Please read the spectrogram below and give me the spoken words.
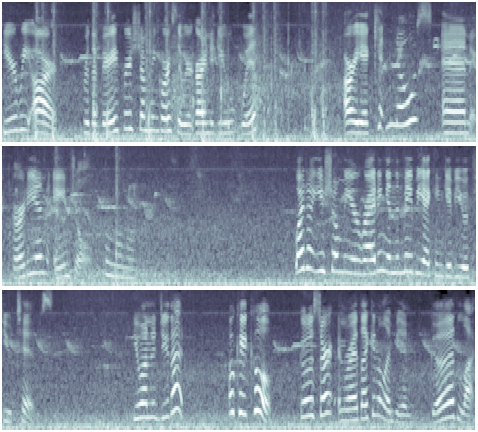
here we are for the very first jumping course that we're going to do with Aria Kittennose and Guardian Angel. Why don't you show me your riding and then maybe I can give you a few tips. You want to do that? Okay, cool. Go to start and ride like an Olympian. Good luck.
